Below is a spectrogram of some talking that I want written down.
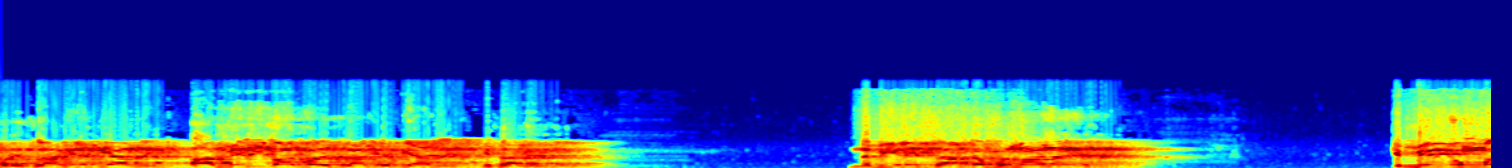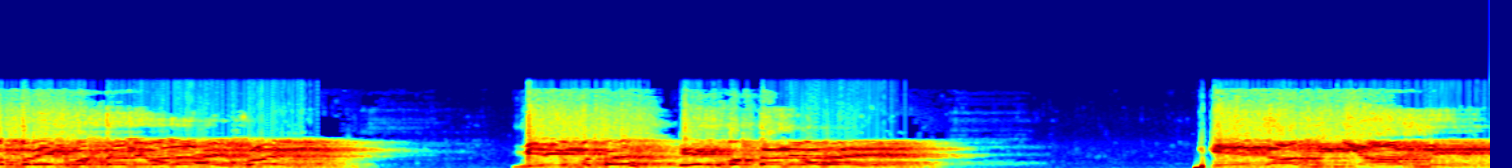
پر اصلاح کے لیے تیار نہیں، آپ میری بات پر اصلاح کے لیے تیار نہیں اصلاح کیسے نبی علیہ السلام کا فرمان ہے کہ میری امت پر ایک وقت آنے والا ہے، سنیں۔ میری امت پر ایک وقت آنے والا ہے۔ ایک آدمی کی آنکھ میں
